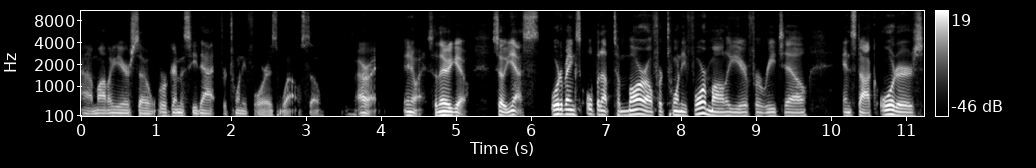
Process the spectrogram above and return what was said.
uh, model year. So we're going to see that for 24 as well. So all right anyway, so there you go. So yes, order banks open up tomorrow for 24 model year for retail and stock orders.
